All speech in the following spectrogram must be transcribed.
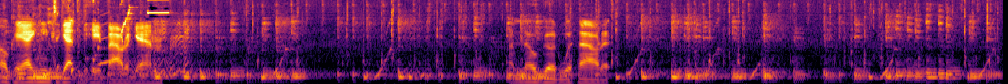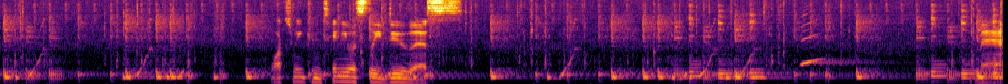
Okay, I need to get the Cape out again. I'm no good without it. Watch me continuously do this. Nah.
